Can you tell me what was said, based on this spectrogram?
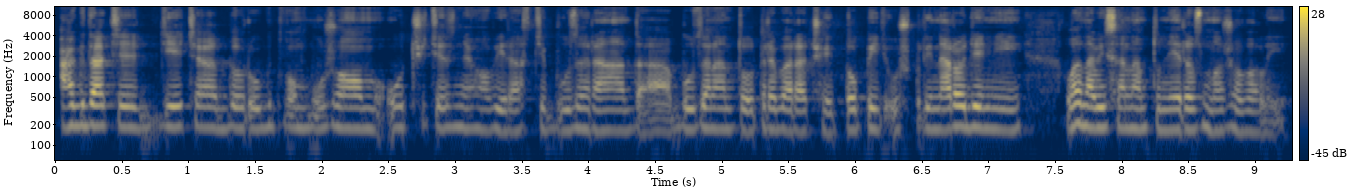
ak dáte dieťa do rúk dvom mužom, určite z neho vyrastie buzerant a buzerantov treba radšej topiť už pri narodení, len aby sa nám tu nerozmnožovali.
